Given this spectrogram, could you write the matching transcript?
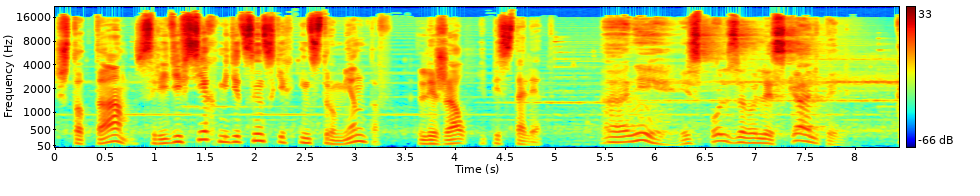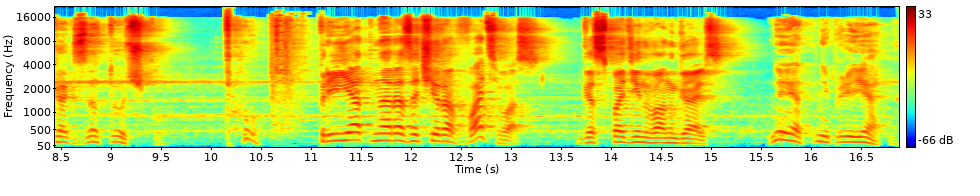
что там, среди всех медицинских инструментов, лежал и пистолет. они использовали скальпель как заточку. Тьфу. Приятно разочаровать вас, господин Ван Гальс. Нет, неприятно.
